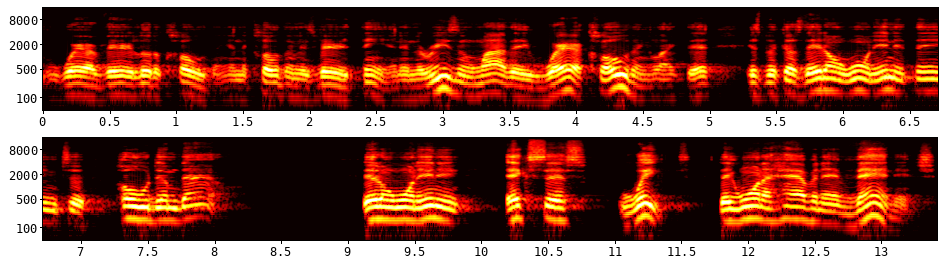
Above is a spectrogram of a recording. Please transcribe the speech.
wear very little clothing, and the clothing is very thin. And the reason why they wear clothing like that is because they don't want anything to hold them down. They don't want any excess weight. They want to have an advantage.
